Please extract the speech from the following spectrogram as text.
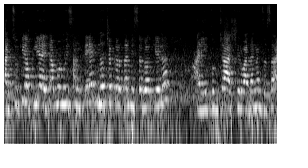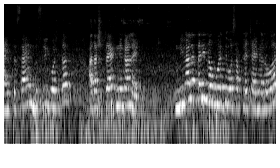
आणि चुकी आपली आहे त्यामुळे मी सांगते न चक्करता मी सगळं केलं आणि तुमच्या आशीर्वादानं जसं आहे तसं आहे. दुसरी गोष्ट आता स्ट्रॅक निघालंय. निघालं तरी नव्वद दिवस आपल्या चॅनलवर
